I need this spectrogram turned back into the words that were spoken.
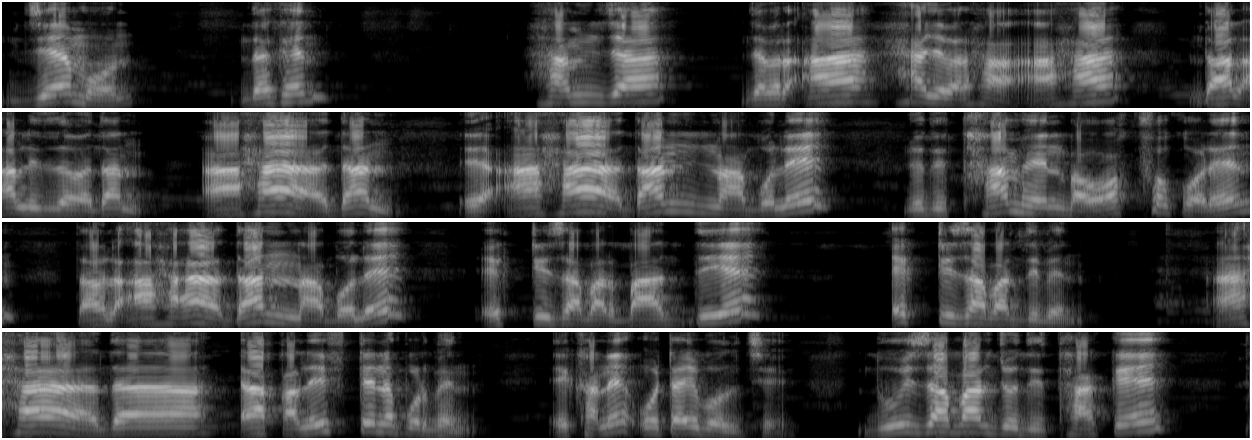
যেমন, দেখেন, হামজা, যাবার আ, হা, যাবার হা, আহা, দাল, আলিফ, যাবার দান, আহা দান আহা, দান না বলে যদি থামেন বা অক্ষ করেন, তাহলে আহা, দান না বলে একটি জাবার বাদ দিয়ে একটি জাবার দিবেন। আহা, দা, এক আলিফ টেনে পড়বেন। এখানে ওটাই বলছে। দুই জাবার যদি থাকে, তো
